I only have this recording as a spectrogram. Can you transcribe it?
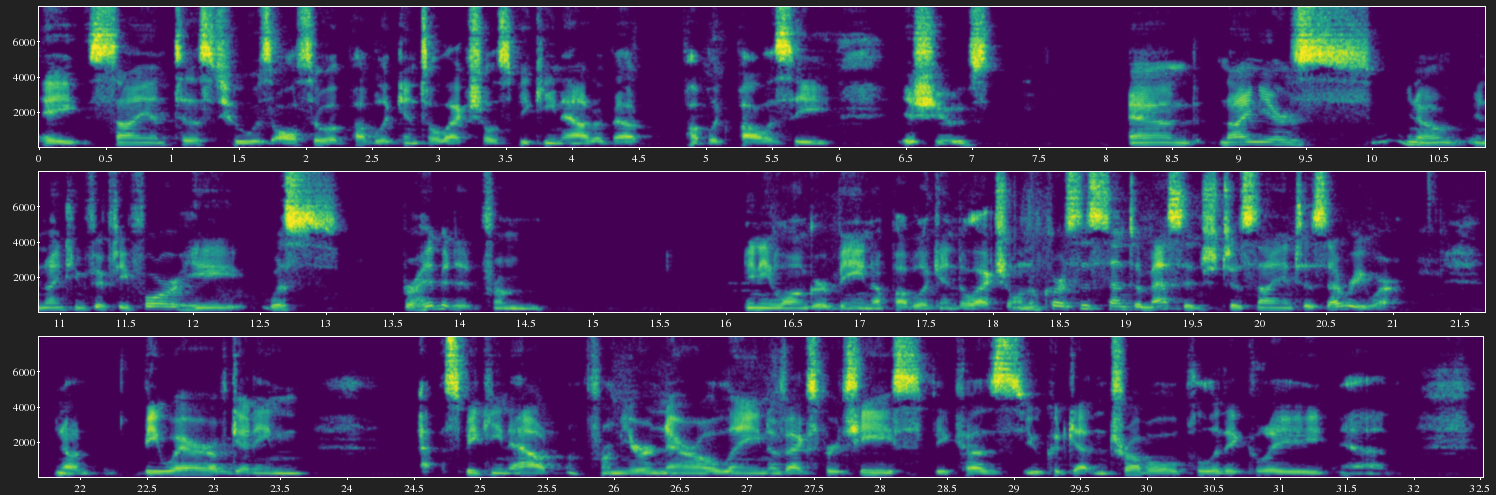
a scientist who was also a public intellectual speaking out about public policy issues. And nine years, you know, in 1954, he was prohibited from any longer being a public intellectual. And of course, this sent a message to scientists everywhere. You know, beware of getting speaking out from your narrow lane of expertise because you could get in trouble politically and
